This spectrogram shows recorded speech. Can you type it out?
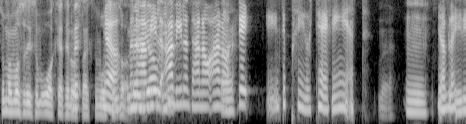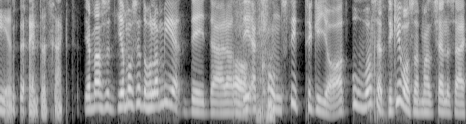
Så man måste liksom åka till någon Men- slags Ja, vårdcentral? men Men han, jag ville, vill- han ville inte. Han har, han har, det är inte prioritering ett. Nej. Mm. Jävla idiot, rent ut sagt. Ja, men alltså, jag måste ändå hålla med dig där att Ja. det är konstigt tycker jag att oavsett, det kan ju vara så att man känner så här,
